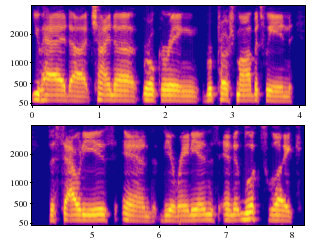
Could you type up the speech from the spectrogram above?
you had uh, China brokering rapprochement between the Saudis and the Iranians, and it looked like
